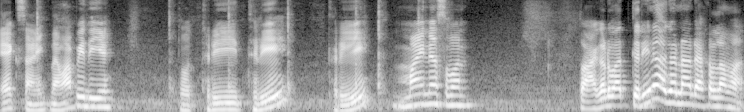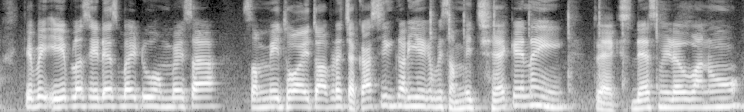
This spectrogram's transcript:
એક્સ અણિક નામ આપી દઈએ. તો three three three minus one તો આગળ વાત કરીએ ને આગળના દાખલામાં, કે ભાઈ A plus A dash by two હંમેશા સંમિત હોય તો આપણે ચકાસણી કરીએ કે ભાઈ સંમિત છે કે નહીં? તો એક્સ ડેશ મેળવવાનું,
